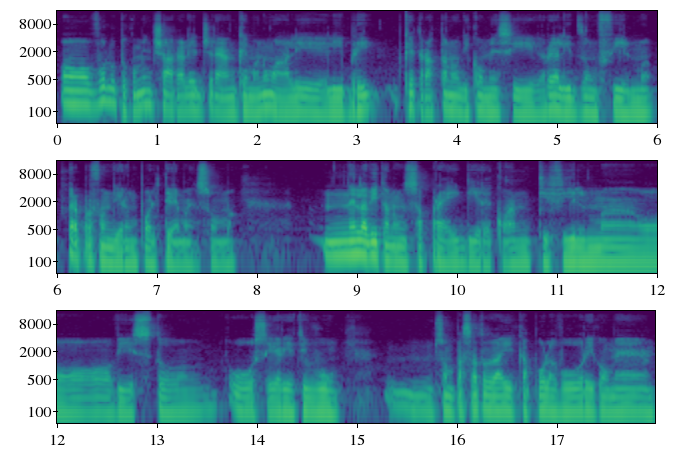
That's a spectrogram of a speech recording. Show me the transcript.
ho voluto cominciare a leggere anche manuali e libri che trattano di come si realizza un film, per approfondire un po' il tema, insomma. Nella vita non saprei dire quanti film ho visto o serie tv. Mm, Sono passato dai capolavori come,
